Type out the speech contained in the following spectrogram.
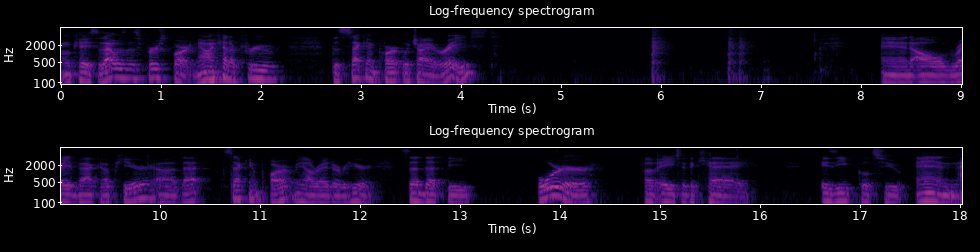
Okay, so that was this first part. Now I gotta prove the second part, which I erased. And I'll write it back up here. Uh, that second part, maybe I'll write it over here, said that the order of a to the k is equal to n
